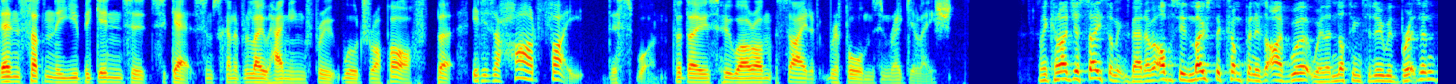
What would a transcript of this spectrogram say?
Then suddenly you begin to, to get some kind of low hanging fruit will drop off. But it is a hard fight, this one, for those who are on the side of reforms and regulations. I mean, can I just say something, Ben? I mean, obviously, most of the companies I've worked with are nothing to do with Britain.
